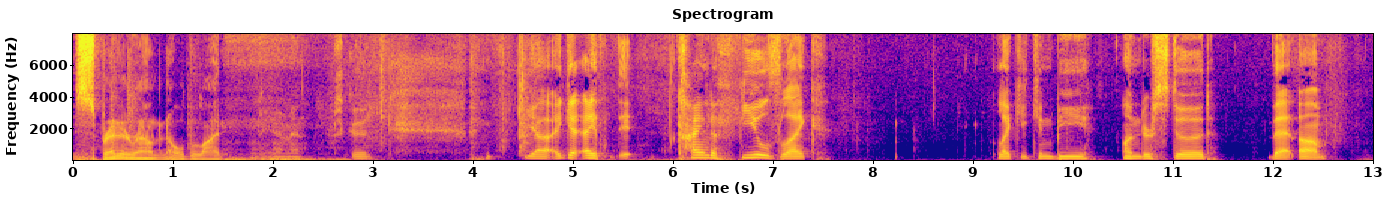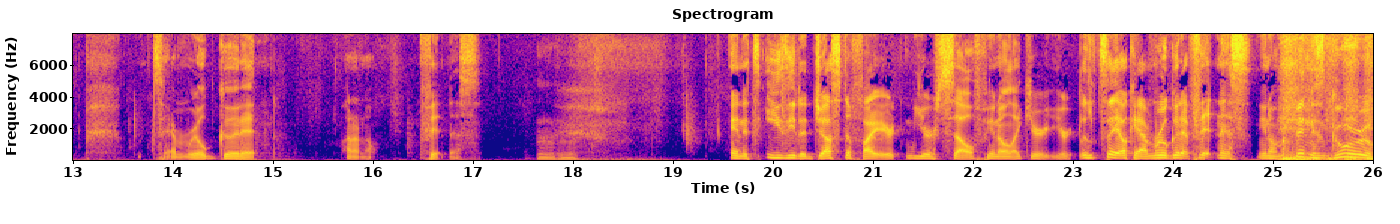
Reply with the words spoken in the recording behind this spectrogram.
Spread it around and hold the line. Yeah, man, it's good. Yeah, I get. I, it kind of feels like like it can be understood that um, let's say I'm real good at I don't know fitness, and it's easy to justify your, yourself. You know, like you're you're. Let's say okay, I'm real good at fitness. You know, I'm a fitness guru.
